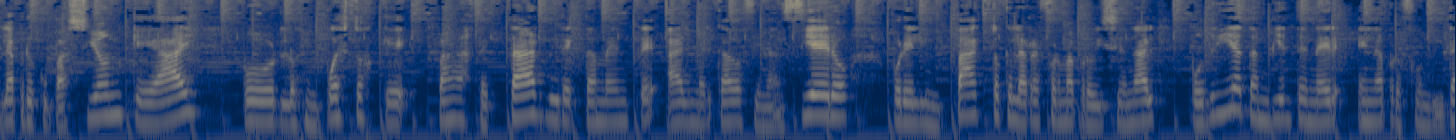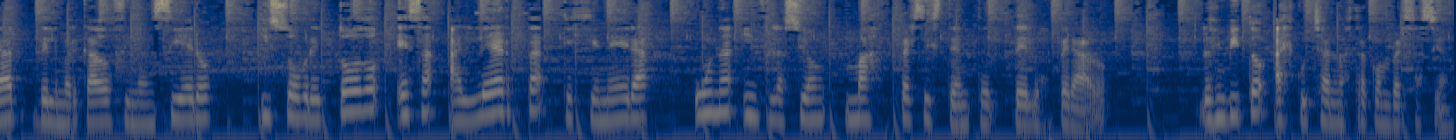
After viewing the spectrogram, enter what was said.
la preocupación que hay por los impuestos que van a afectar directamente al mercado financiero, por el impacto que la reforma provisional podría también tener en la profundidad del mercado financiero y sobre todo esa alerta que genera una inflación más persistente de lo esperado. Los invito a escuchar nuestra conversación.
